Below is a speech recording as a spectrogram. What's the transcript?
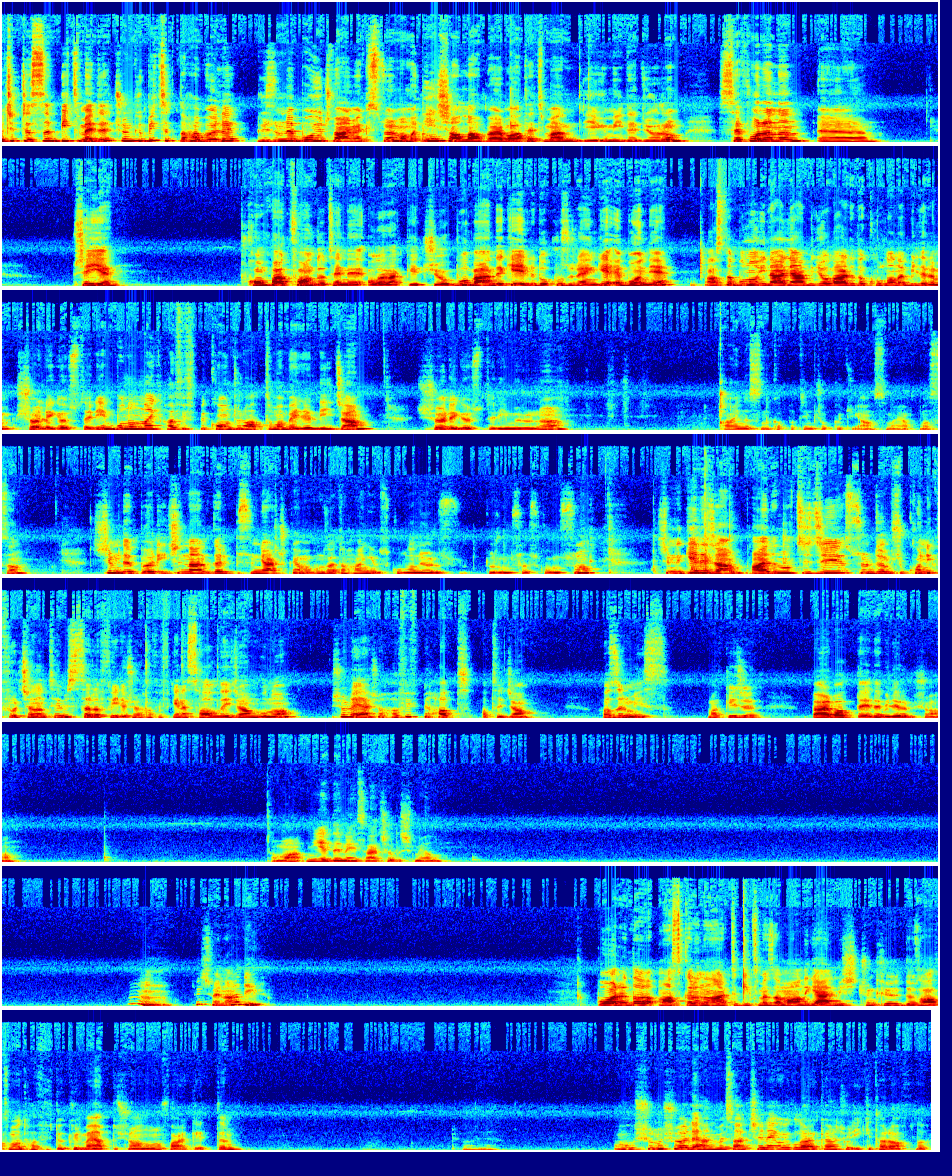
Açıkçası bitmedi. Çünkü bir tık daha böyle yüzümde boyut vermek istiyorum ama inşallah berbat etmem diye ümit ediyorum. Sephora'nın eee, şeyi kompakt fondöteni olarak geçiyor. Bu bendeki 59 rengi Ebony. Aslında bunu ilerleyen videolarda da kullanabilirim. Şöyle göstereyim. Bununla hafif bir kontür hattımı belirleyeceğim. Şöyle göstereyim ürünü. Aynasını kapatayım çok kötü yansıma yapmasın. Şimdi böyle içinden garip bir sünger çıkıyor ama bunu zaten hangimiz kullanıyoruz durumu söz konusu. Şimdi geleceğim. Aydınlatıcıyı sürdüğüm şu konik fırçanın temiz tarafıyla şöyle hafif gene sallayacağım bunu. Şuraya şu hafif bir hat atacağım. Hazır mıyız? Makyajı berbat da edebilirim şu an. Ama niye deneysel çalışmayalım? Hmm, hiç fena değil. Bu arada maskaranın artık gitme zamanı gelmiş. Çünkü gözaltıma hafif dökülme yaptı şu an. Onu fark ettim. Şöyle. Ama şunu şöyle hani mesela çeneye uygularken şöyle iki taraflı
